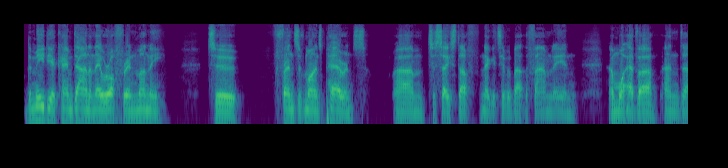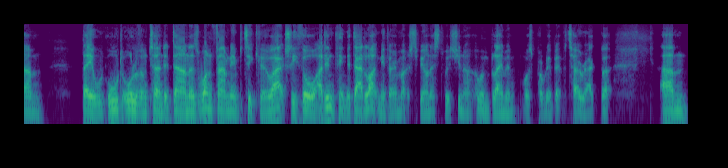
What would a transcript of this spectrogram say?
the media came down and they were offering money to friends of mine's parents um, to say stuff negative about the family and and whatever. And um, they all, all of them turned it down. There's one family in particular who I actually thought I didn't think the dad liked me very much, to be honest. Which you know I wouldn't blame him. Was probably a bit of a toe rag, but um,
